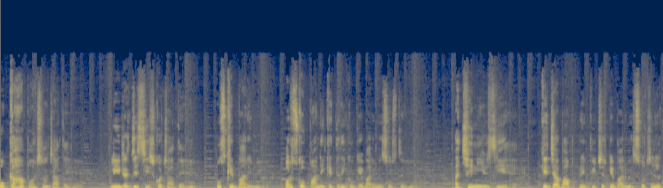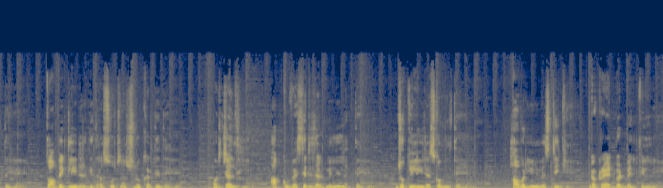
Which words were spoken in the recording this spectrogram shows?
वो कहाँ पहुँचना चाहते हैं। लीडर जिस चीज़ को चाहते हैं, उसके बारे में और उसको पाने के तरीकों के बारे में सोचते हैं। अच्छी न्यूज़ ये है कि जब आप अपने फ्यूचर के बारे में सोचने लगते हैं तो आप एक लीडर की तरह सोचना शुरू कर देते हैं और जल्द ही आपको वैसे रिज़ल्ट मिलने लगते हैं, जो कि लीडर्स को मिलते हैं। हार्वर्ड यूनिवर्सिटी के डॉक्टर एडवर्ड बेनफिल ने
